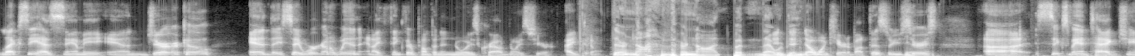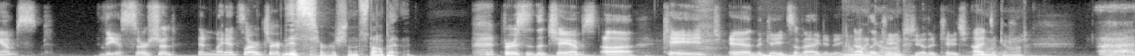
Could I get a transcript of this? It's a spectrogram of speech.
Lexi has Sammy and Jericho, and they say we're gonna win, and I think they're pumping in noise, crowd noise here. I don't. They're not. They're not. But that would be. no one cared about this. Are you serious? Uh, six man tag champs, the assertion and Lance Archer This assertion. Stop it. versus the champs, uh, Cage and the Gates of Agony. Oh Not that God. Cage, the other Cage. Oh I my don't- god. Uh,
